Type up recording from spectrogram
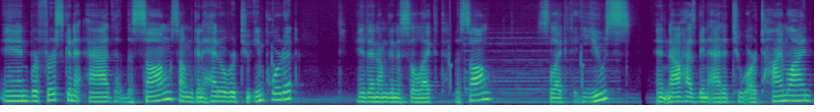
and we're first gonna add the song. So I'm gonna head over to import it, and then I'm gonna select the song, select use, it now has been added to our timeline.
